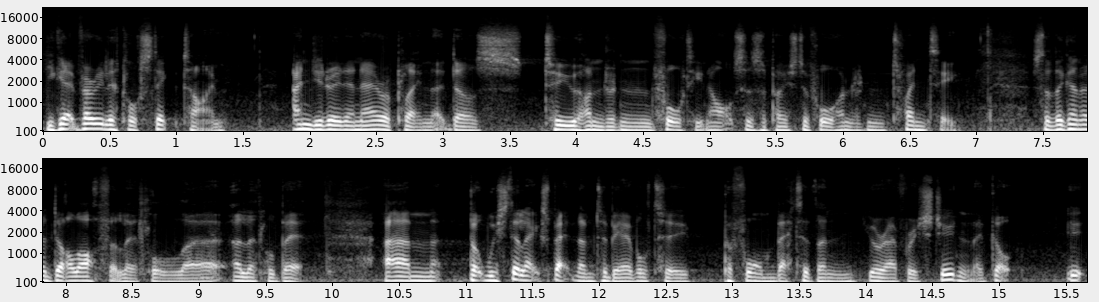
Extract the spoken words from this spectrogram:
you get very little stick time, and you're in an aeroplane that does 240 knots as opposed to 420. So they're going to dull off a little, uh, a little bit. Um, but we still expect them to be able to perform better than your average student. They've got it,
